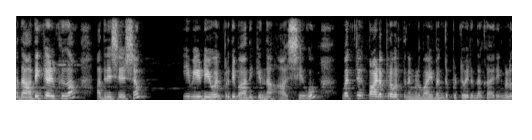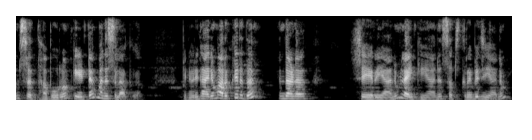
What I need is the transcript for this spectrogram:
അത് ആദ്യം കേൾക്കുക. അതിനുശേഷം ഈ വീഡിയോയിൽ പ്രതിപാദിക്കുന്ന ആശയവും മറ്റ് പാഠപ്രവർത്തനങ്ങളുമായി ബന്ധപ്പെട്ട് വരുന്ന കാര്യങ്ങളും ശ്രദ്ധാപൂർവം കേട്ട് മനസ്സിലാക്കുക. പിന്നെ ഒരു കാര്യം മറക്കരുത്. എന്താണ്? ഷെയർ ചെയ്യാനും ലൈക്ക് ചെയ്യാനും സബ്സ്ക്രൈബ് ചെയ്യാനും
